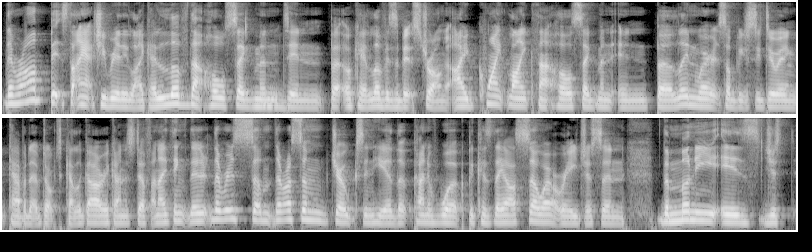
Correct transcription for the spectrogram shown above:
There are bits that I actually really like. I love that whole segment in, but okay, love is a bit strong. I quite like that whole segment in Berlin where it's obviously doing Cabinet of Dr. Caligari kind of stuff. And I think there there is some there are some jokes in here that kind of work because they are so outrageous and the money is just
